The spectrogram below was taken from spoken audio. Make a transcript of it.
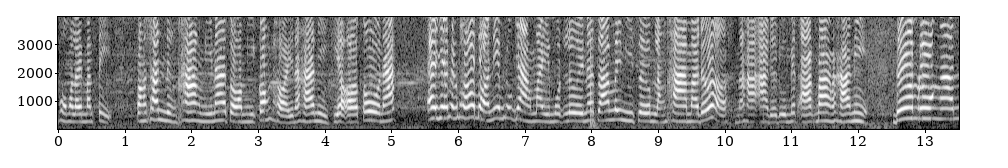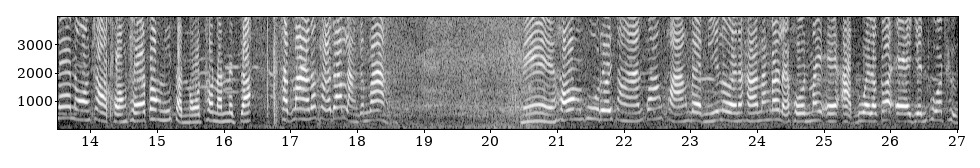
พวงมาลัยมันติ ฟังก์ชันหนึ่งข้างมีหน้าจอมีกล้องถอยนะคะ นี่เกียร์ออโต้นะแอร์เย็นเพียงพอเบาะนิ่มทุกอย่างใหม่หมดเลยนะจ๊ะไม่มีเจิมหลังคามาเด้อนะคะอะเดี๋ยวดูเม็ดอาร์คบ้างนะคะนี่เดิมโรงงานแน่นอนค่ะ ของแท้ต้องนิสสันโนตเท่านั้นนะจ๊ะ ถัดมานะคะด้านหลังกันบ้าง นี่ห้องผู้โดยสารกว้างขวางแบบนี้เลยนะคะ นั่งได้หลายคนไม่แออัดด้วยแล้วก็แอร์เย็นทั่วถึง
